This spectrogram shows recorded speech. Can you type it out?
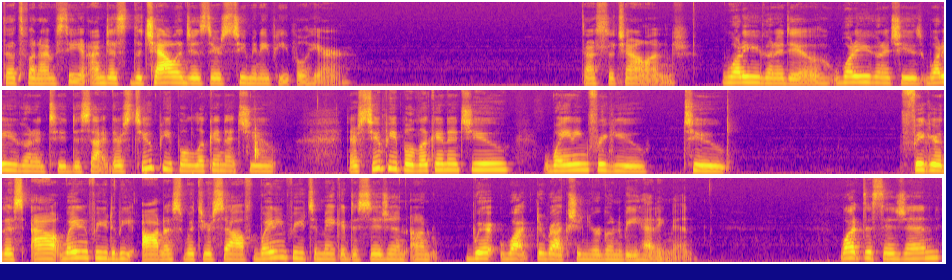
that's what i'm seeing i'm just the challenge is there's too many people here that's the challenge. What are you going to do? What are you going to choose? What are you going to decide? There's two people looking at you. There's two people looking at you, waiting for you to figure this out, waiting for you to be honest with yourself, waiting for you to make a decision on where what direction you're going to be heading in. What decision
